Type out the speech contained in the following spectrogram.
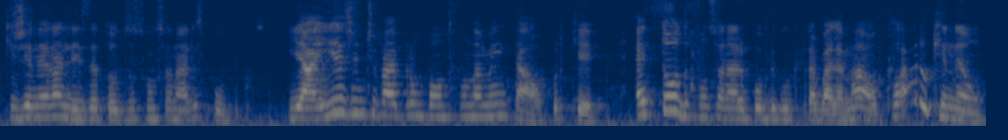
que generaliza todos os funcionários públicos. E aí a gente vai para um ponto fundamental, porque é todo funcionário público que trabalha mal? Claro que não,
